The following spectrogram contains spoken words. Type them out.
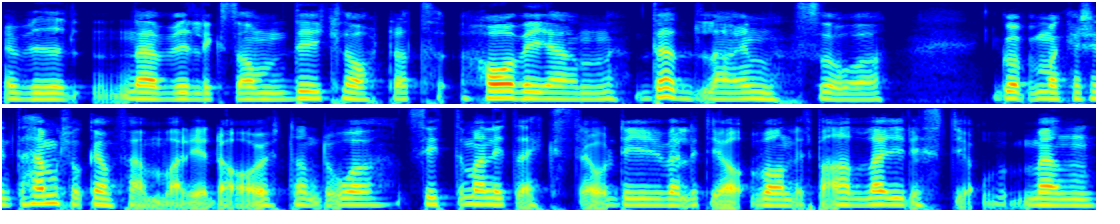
Vi, när vi liksom, det är klart att har vi en deadline så går man kanske inte hem klockan fem varje dag, utan då sitter man lite extra och det är ju väldigt vanligt på alla juristjobb. Men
